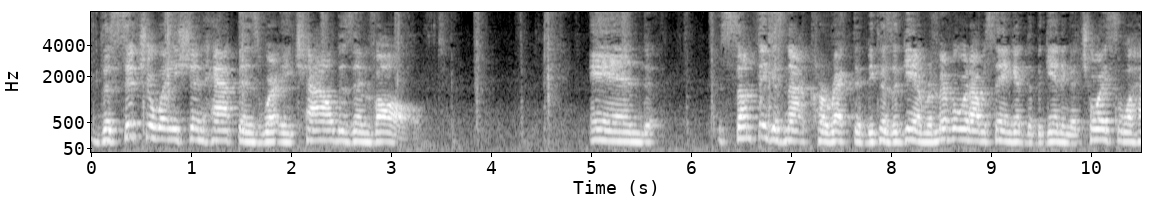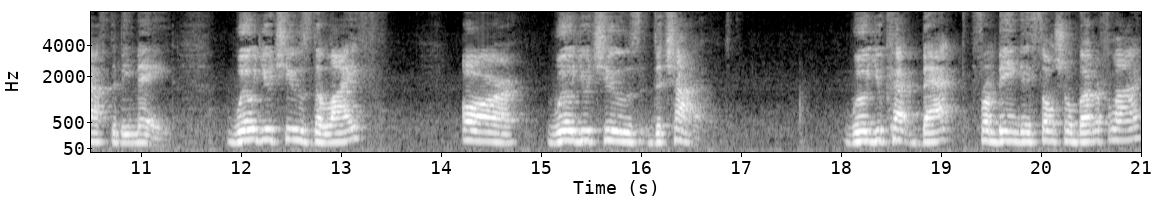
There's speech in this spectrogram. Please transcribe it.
the situation happens where a child is involved and something is not corrected. Because again remember what i was saying at the beginning a choice will have to be made. Will you choose the life or will you choose the child? Will you cut back from being a social butterfly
